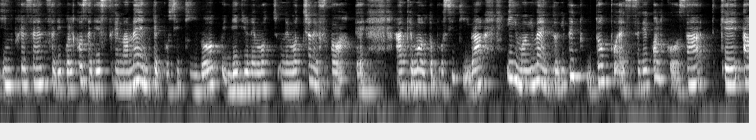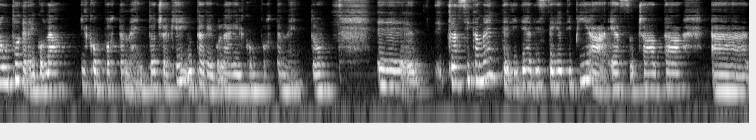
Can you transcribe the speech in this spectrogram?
in presenza di qualcosa di estremamente positivo, quindi di un'emozio, un'emozione forte, anche molto positiva, il movimento ripetuto può essere qualcosa che autoregola il comportamento, cioè che aiuta a regolare il comportamento. Eh, classicamente l'idea di stereotipia è associata a,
